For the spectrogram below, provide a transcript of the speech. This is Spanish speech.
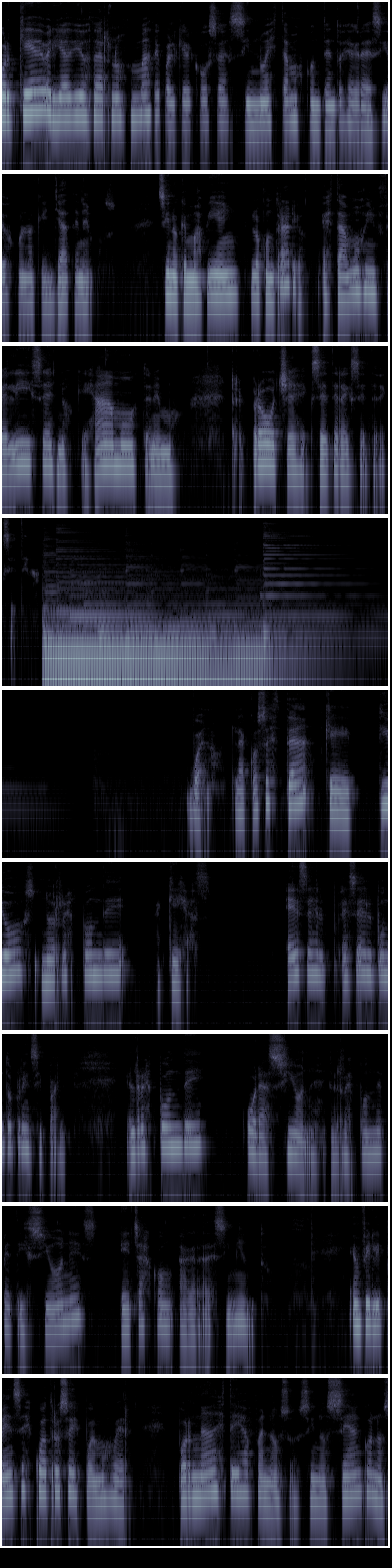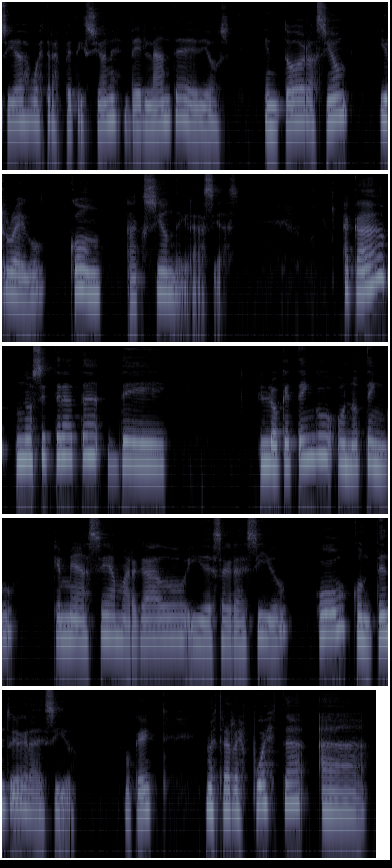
¿Por qué debería Dios darnos más de cualquier cosa si no estamos contentos y agradecidos con lo que ya tenemos? Sino que más bien lo contrario, estamos infelices, nos quejamos, tenemos reproches, etcétera, etcétera, etcétera. Bueno, la cosa está que Dios no responde a quejas. Ese es el, ese es el punto principal. Él responde oraciones, Él responde peticiones hechas con agradecimiento. En Filipenses 4:6 podemos ver, por nada estéis afanosos, sino sean conocidas vuestras peticiones delante de Dios en toda oración y ruego con acción de gracias. Acá no se trata de lo que tengo o no tengo que me hace amargado y desagradecido o contento y agradecido. ¿Ok? Nuestra respuesta a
